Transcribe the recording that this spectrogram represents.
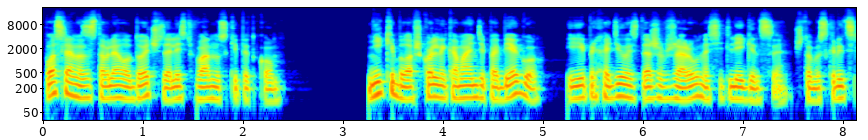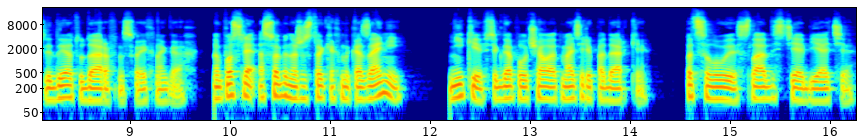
После она заставляла дочь залезть в ванну с кипятком. Ники была в школьной команде по бегу, и ей приходилось даже в жару носить леггинсы, чтобы скрыть следы от ударов на своих ногах. Но после особенно жестоких наказаний Ники всегда получала от матери подарки. Поцелуи, сладости и объятия.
